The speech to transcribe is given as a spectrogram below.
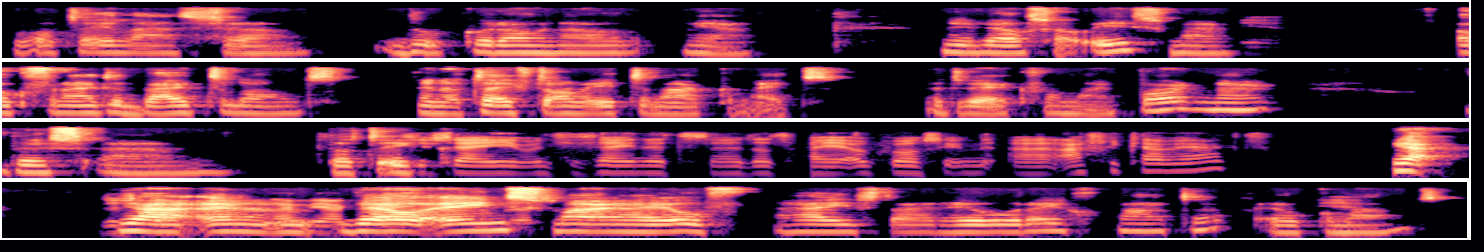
wat helaas uh, door corona ja, nu wel zo is, maar ook vanuit het buitenland. En dat heeft dan weer te maken met het werk van mijn partner. Dus um, dat ik. Je zei, want je zei net uh, dat hij ook wel eens in uh, Afrika werkt. Ja, dus ja daar, en daar wel eens, maar heel, hij is daar heel regelmatig, elke ja. maand.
